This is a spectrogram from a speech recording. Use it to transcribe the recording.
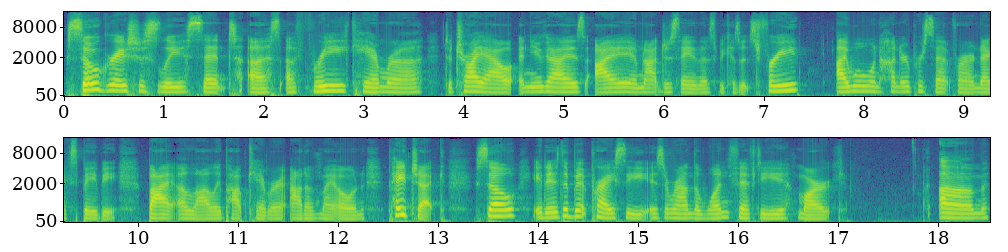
so graciously sent us a free camera to try out. And you guys, I am not just saying this because it's free. I will 100% for our next baby buy a lollipop camera out of my own paycheck. So it is a bit pricey. It's around the 150 mark. Um,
